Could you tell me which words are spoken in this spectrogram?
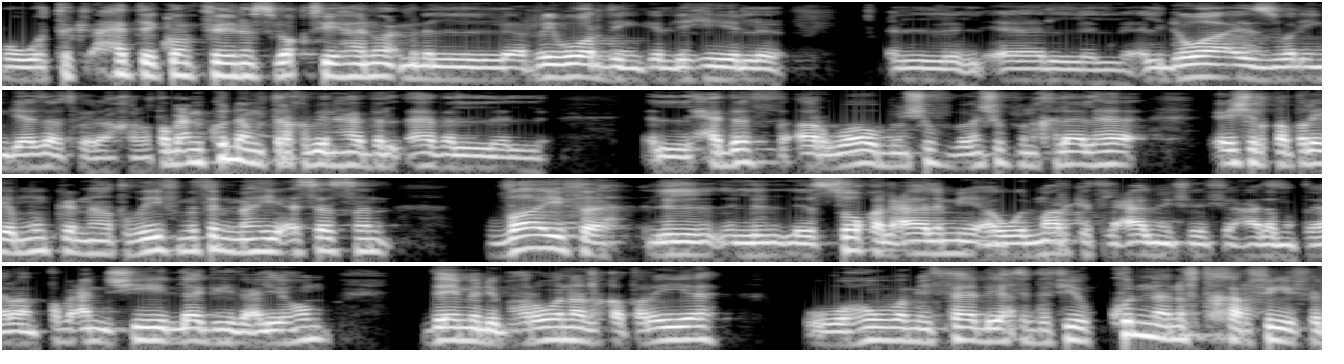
وحتى يكون في نفس الوقت فيها نوع من ال rewarding اللي هي الجوائز والإنجازات وإلى آخره. طبعا كنا مترقبين هذا هذا الحدث أروى وبنشوف بنشوف من خلالها إيش القطرية ممكن إنها تضيف مثل ما هي أساسا ضايفة للسوق العالمي أو ال market العالمي في, في عالم الطيران. طبعا شيء لا جديد عليهم. دائما يبهرون القطرية وهو مثال يحتذى فيه وكنا نفتخر فيه في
